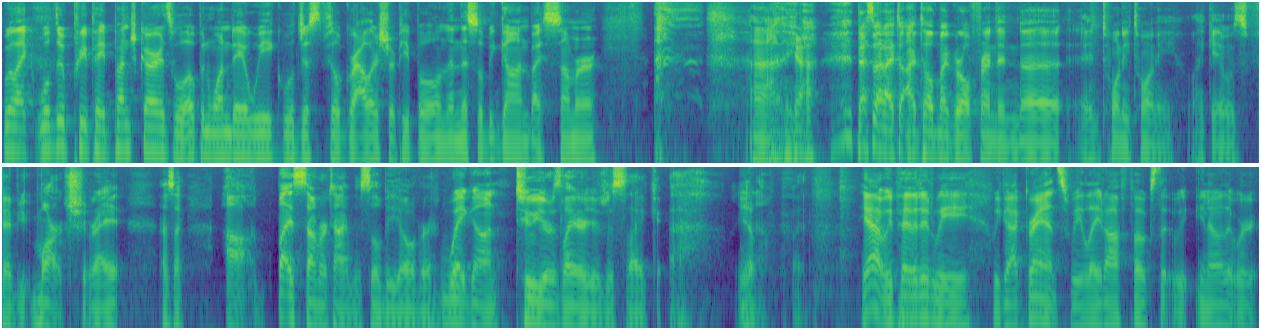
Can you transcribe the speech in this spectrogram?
we're like, we'll do prepaid punch cards. We'll open one day a week. We'll just fill growlers for people, and then this will be gone by summer. yeah, that's what I, t- I told my girlfriend in uh, in 2020. Like it was February, March, right? I was like, ah, by summertime this will be over. Way gone. Two years later, you're just like, ah, you Yep. know. But Yeah, we pivoted. We we got grants. We laid off folks that we you know that were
